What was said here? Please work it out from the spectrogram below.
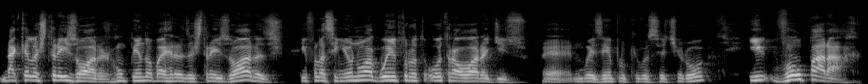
naquelas três horas, rompendo a barreira das três horas, e falar assim: eu não aguento outra hora disso, é, no exemplo que você tirou, e vou parar.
